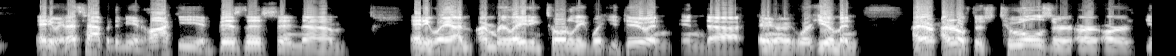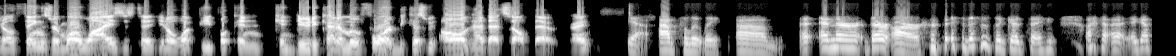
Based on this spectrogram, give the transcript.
anyway, that's happened to me in hockey and business. And um, anyway, I'm, I'm relating totally what you do. And, and uh, anyway, we're human. I don't, I don't know if there's tools or, or, or, you know things are more wise as to you know what people can can do to kind of move forward because we all have had that self doubt, right? Yeah, absolutely. Um, and there there are. this is a good thing. I, I, guess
